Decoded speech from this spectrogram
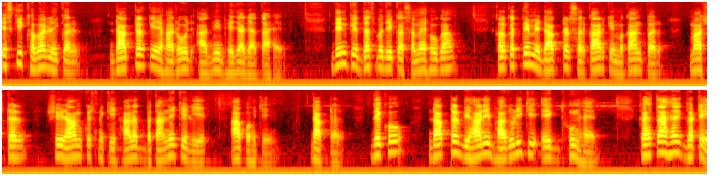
इसकी खबर लेकर डॉक्टर के यहाँ रोज़ आदमी भेजा जाता है। दिन के दस बजे का समय होगा। कलकत्ते में डॉक्टर सरकार के मकान पर मास्टर श्री रामकृष्ण की हालत बताने के लिए आ पहुँचे। डॉक्टर, देखो, डॉक्टर बिहारी भादुड़ी की एक धुन है। कहता है गटे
